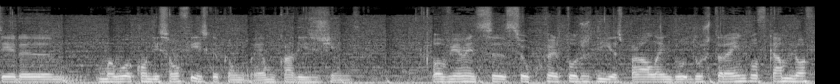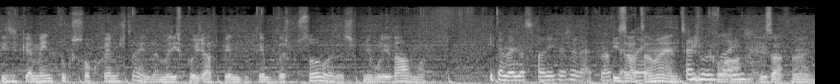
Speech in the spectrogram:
ter eh, uma boa condição física, que é um, é um bocado exigente. Obviamente, se, se eu correr todos os dias para além do- dos treinos, vou ficar melhor fisicamente do que só correr nos treinos. Mas isso depois já depende do tempo das pessoas, da disponibilidade, não é? e também não se pode exagerar, também Exatamente, claro, exatamente.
